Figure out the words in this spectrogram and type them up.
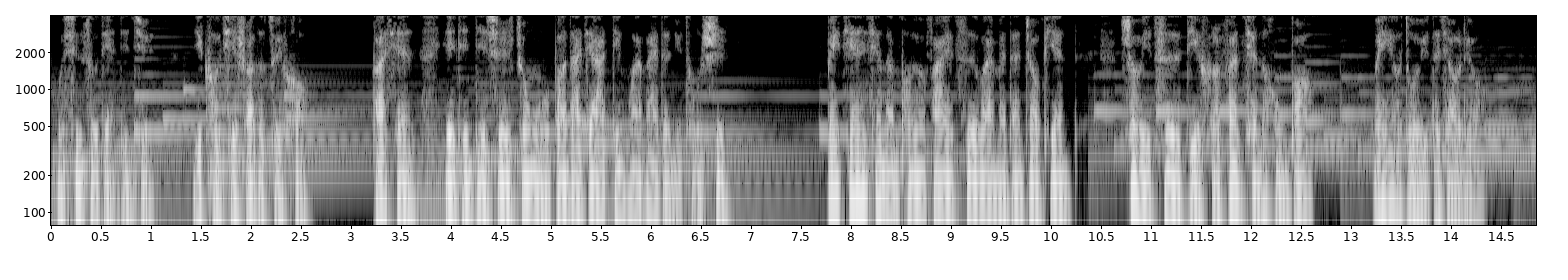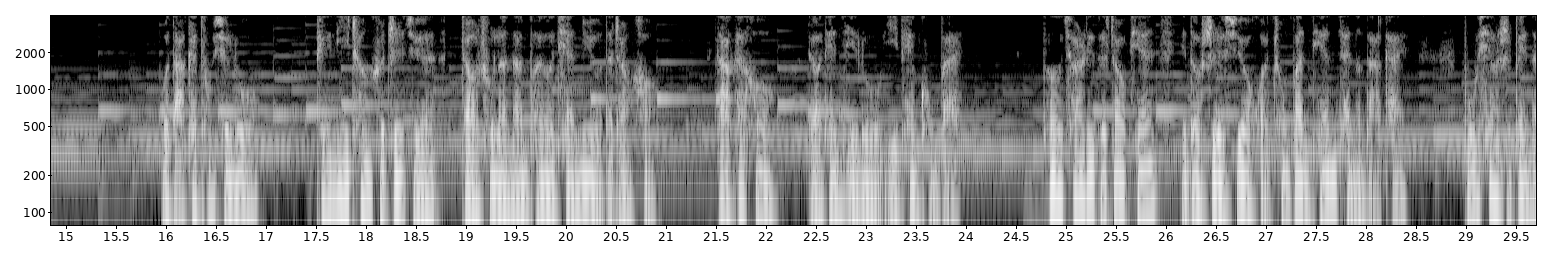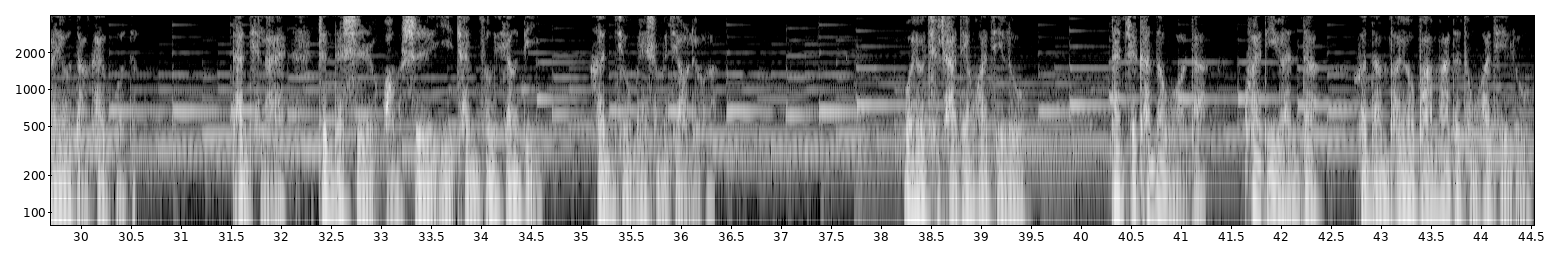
我迅速点进去，一口气刷到最后，发现也仅仅是中午帮大家订外卖的女同事，每天向男朋友发一次外卖单照片。收一次抵盒饭钱的红包，没有多余的交流。我打开通讯录，凭昵称和直觉找出了男朋友前女友的账号。打开后，聊天记录一片空白，朋友圈里的照片也都是需要缓冲半天才能打开，不像是被男友打开过的。看起来真的是往事已尘封箱底，很久没什么交流了。我又去查电话记录。但只看到我的、快递员的和男朋友爸妈的通话记录。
